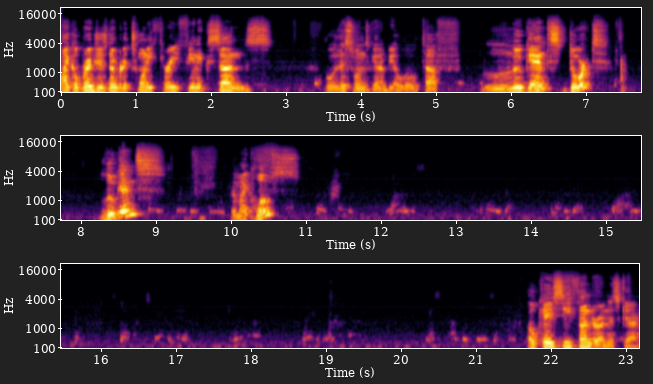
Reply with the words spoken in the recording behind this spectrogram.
Michael Bridges, number to 23, Phoenix Suns. Oh, this one's going to be a little tough. Luguentz, Dort. Luguentz. Am I close? OKC Thunder on this guy.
